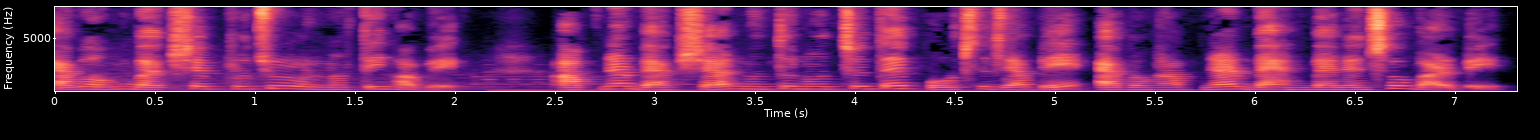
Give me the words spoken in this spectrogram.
এবং ব্যবসায় প্রচুর উন্নতি হবে। আপনার ব্যবসা নতুন উচ্চতায় পৌঁছে যাবে এবং আপনার ব্যাংক ব্যালেন্সও বাড়বে।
